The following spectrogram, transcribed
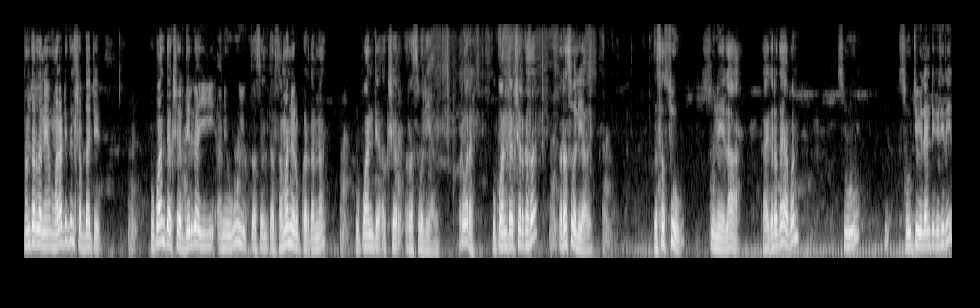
नंतर नियम मराठीतील शब्दाचे उपांत्य अक्षर दीर्घ ई आणि उ युक्त असेल तर सामान्य रूप करताना उपांत्य अक्षर रस्व लिहावे. बरोबर आहे? उपांत्य अक्षर कसं? रस्व लिहावे. जसं सु सुनेला. काय करत आहे आपण? सु सूची विलांटी कशी लिहित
